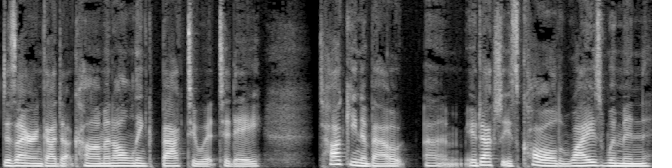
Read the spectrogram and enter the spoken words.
desiringgod.com, and I'll link back to it today, talking about um, it actually is called Wise Women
